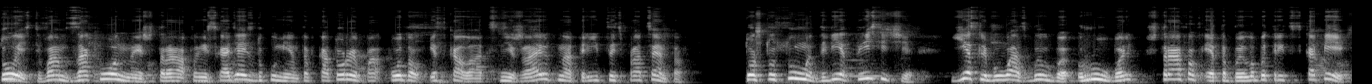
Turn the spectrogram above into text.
То есть вам законные штрафы, исходя из документов, которые подал эскалат, снижают на 30%. То, что сумма 2000, если бы у вас был бы рубль штрафов, это было бы 30 копеек.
